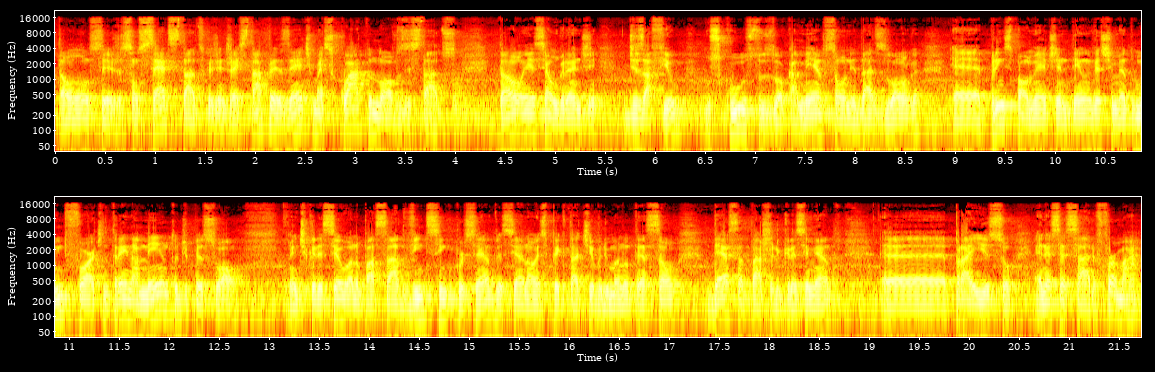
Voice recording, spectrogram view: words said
Então, ou seja, são sete estados que a gente já está presente, mas quatro novos estados Então, esse é um grande desafio. Os custos, deslocamentos, são unidades longas. É, principalmente, a gente tem um investimento muito forte em treinamento de pessoal. A gente cresceu ano passado 25%, esse ano há uma expectativa de manutenção dessa taxa de crescimento. É, Para isso, é necessário formar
